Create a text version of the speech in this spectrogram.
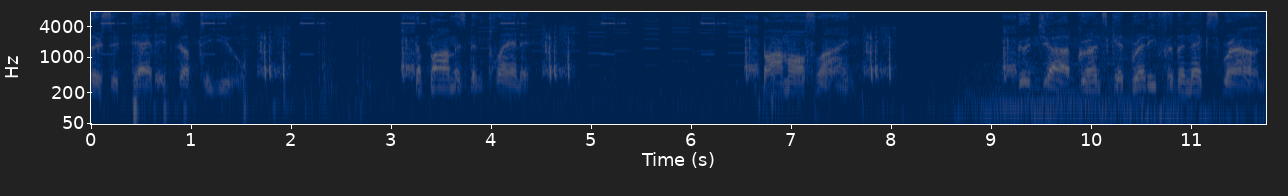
others are dead, it's up to you. The bomb has been planted. Bomb offline. Good job, Grunts. Get ready for the next round.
